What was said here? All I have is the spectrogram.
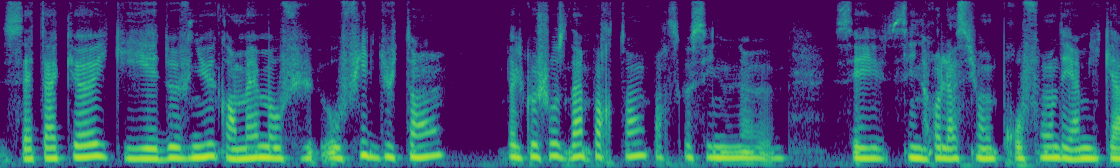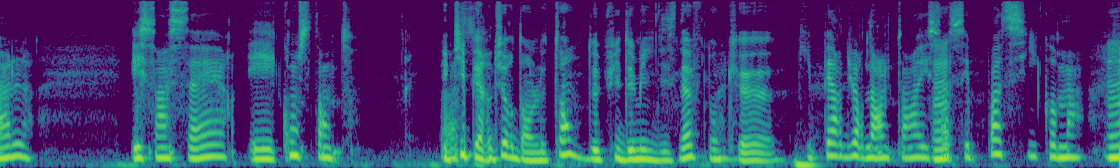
cet accueil qui est devenu quand même au, fil du temps quelque chose d'important parce que c'est une, c'est, une relation profonde et amicale et sincère et constante. Et qui perdure dans le temps depuis 2019. Donc euh, Qui perdure dans le temps. Et ça, mm. c'est pas si commun. Mm.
